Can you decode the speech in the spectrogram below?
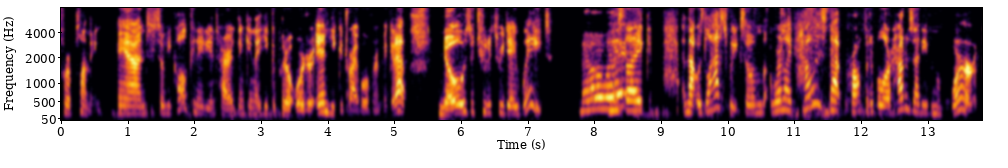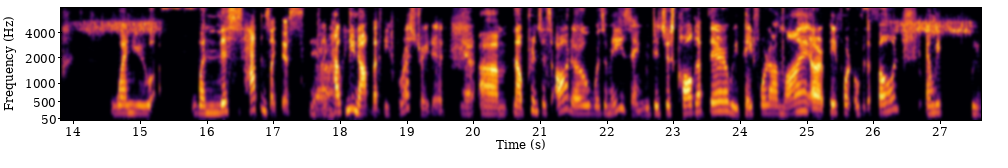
for plumbing, and so he called Canadian Tire, thinking that he could put an order in, he could drive over and pick it up. No, it was a two to three day wait. No way. And he's like, and that was last week. So we're like, how is that profitable, or how does that even work when you when this happens like this yeah. like how can you not but be frustrated yeah um now princess auto was amazing we did just called up there we paid for it online or paid for it over the phone and we we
